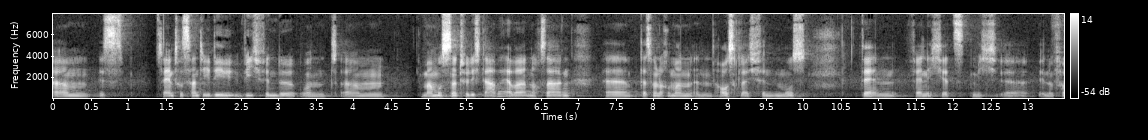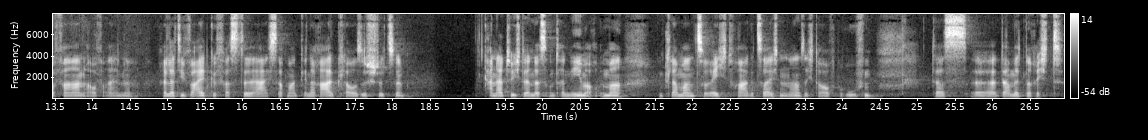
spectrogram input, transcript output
Ähm, ist eine sehr interessante Idee, wie ich finde. Und ähm, man muss natürlich dabei aber noch sagen, äh, dass man auch immer einen Ausgleich finden muss. Denn wenn ich jetzt mich äh, in einem Verfahren auf eine relativ weit gefasste, ja, ich sag mal, Generalklausel stütze, kann natürlich dann das Unternehmen auch immer in Klammern zu Recht, Fragezeichen, ne, sich darauf berufen, dass äh, damit eine recht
